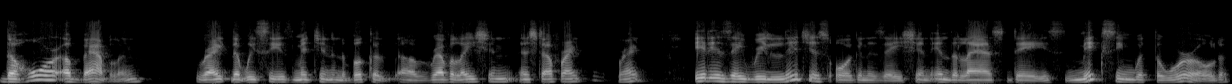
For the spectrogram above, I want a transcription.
the whore of Babylon, right, that we see is mentioned in the book of, of Revelation and stuff, right? Right? It is a religious organization in the last days mixing with the world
